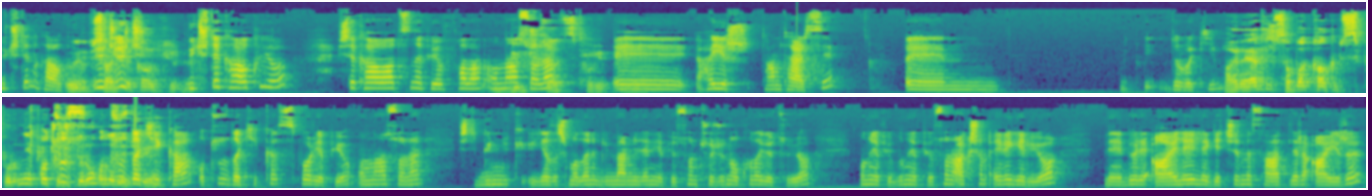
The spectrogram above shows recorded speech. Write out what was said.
3'te mi kalkıyor? Öyle bir 3 saatte 3. kalkıyordu. 3'te kalkıyor. İşte kahvaltısını yapıyor falan. Ondan Bir sonra saat spor yapıyor. ee, hayır tam tersi. Ee, dur bakayım. Hayır hayatım sabah kalkıp sporunu yapıyor. 30, çocukları okula 30 götürüyor. dakika 30 dakika spor yapıyor. Ondan sonra işte günlük yazışmalarını bilmem nelerini yapıyor. Sonra çocuğunu okula götürüyor. Onu yapıyor, bunu yapıyor. Sonra akşam eve geliyor. Böyle aileyle geçirme saatleri ayrı,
